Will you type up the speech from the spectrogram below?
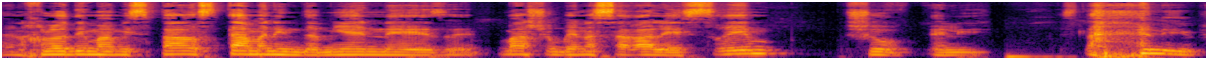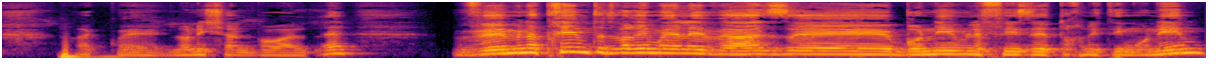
אנחנו לא יודעים מה המספר, סתם אני מדמיין איזה משהו בין עשרה לעשרים, שוב, אין לי אני רק אה, לא נשען פה על זה, ומנתחים את הדברים האלה ואז אה, בונים לפי זה תוכנית אימונים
